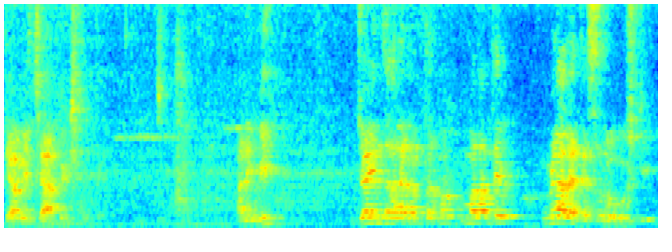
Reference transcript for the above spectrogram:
त्यावेळेच्या अपेक्षा होत्या. आणि मी जॉईन झाल्यानंतर मग मला ते मिळाल्या त्या सर्व गोष्टी.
